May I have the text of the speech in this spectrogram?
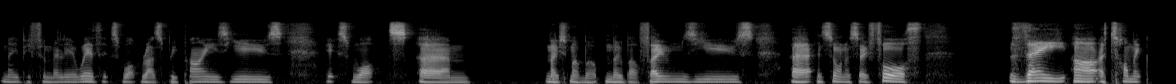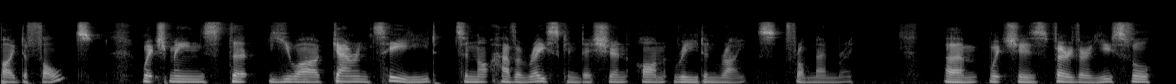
may be familiar with, it's what Raspberry Pis use, it's what um, most mobile mobile phones use, uh, and so on and so forth. They are atomic by default, which means that you are guaranteed to not have a race condition on read and writes from memory um, which is very, very useful.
